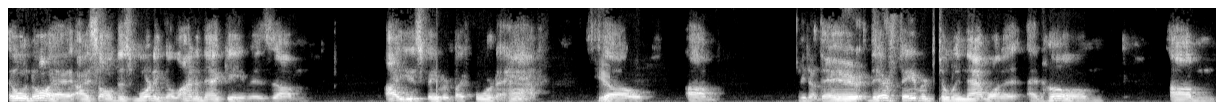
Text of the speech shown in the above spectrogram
Illinois. I, I, saw this morning the line in that game is um, IU's favored by four and a half. So yep. um, you know they're they're favored to win that one at, at home. Um,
